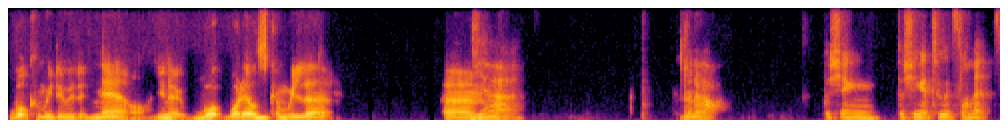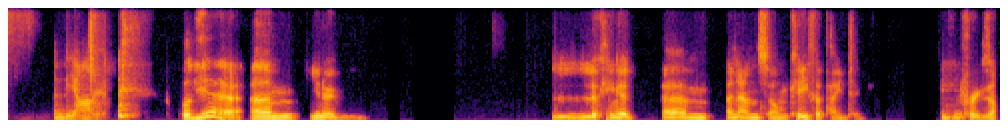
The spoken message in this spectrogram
what can we do with it now? You know, what, what else can we learn? Um, yeah. You know. Wow. Pushing, pushing it to its limits and beyond. well, yeah. Um, you know, looking at um, an Anselm Kiefer painting, mm-hmm. for example,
